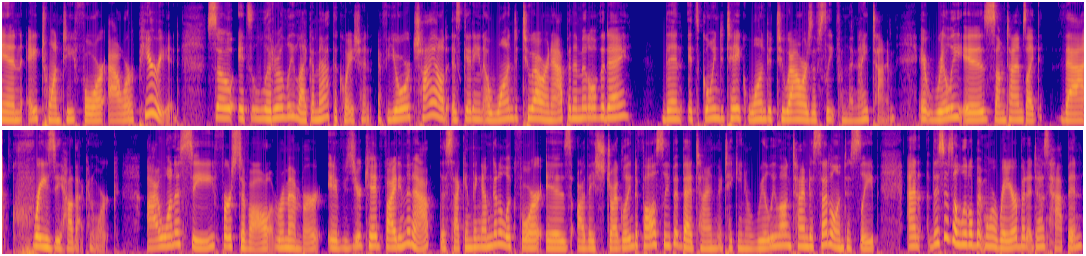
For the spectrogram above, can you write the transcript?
in a 24 hour period. So it's literally like a math equation. If your child is getting a one to two hour nap in the middle of the day, then it's going to take one to two hours of sleep from the nighttime. It really is sometimes like that crazy how that can work. I want to see, first of all, remember, if is your kid fighting the nap, the second thing I'm going to look for is are they struggling to fall asleep at bedtime? They're taking a really long time to settle into sleep. And this is a little bit more rare, but it does happen.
